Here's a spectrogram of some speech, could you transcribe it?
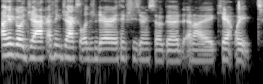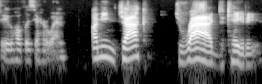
I'm gonna go with Jack. I think Jack's legendary. I think she's doing so good, and I can't wait to hopefully see her win. I mean, Jack dragged Katie.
